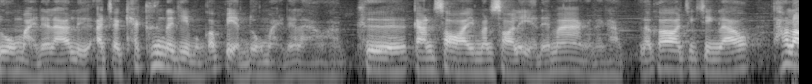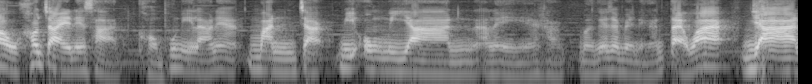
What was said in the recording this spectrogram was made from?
ดวงใหม่ได้แล้ว หรืออาจจะแค่ครึ่งนาทีผมก็เปลี่ยนดวงใหม่ได้แล้วครับคือการซอยมันซอยละเอียดได้มากนะครับแล้วก็จริง ๆ แล้วถ้าเราเข้าใจในศาสตร์ของพวกนี้แล้วเนี่ยมันจะมีองค์มียานอะไรอย่างเงี้ยครับมันก็จะเป็นอย่างนั้นแต่ว่ายาน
